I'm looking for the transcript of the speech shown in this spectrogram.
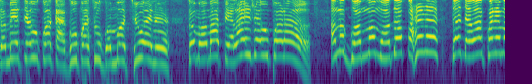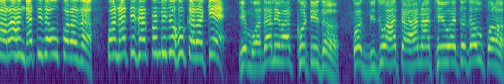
ગમે તેવું કોઈક આગુ પાછું ગામમાં થયું હોય ને તો મોમાં પેલાઈ જવું પડે. અમે ગામમાં મોદો પડે ને તો દવાખાને મારા હંગાતી જવું પડે છે. કોનાથી સરપંચ બીજું શું કરે કે? એ મોદાની વાત ખોટી છે. કોઈક બીજું આ આ ના થયું હોય તો જવું પડે.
